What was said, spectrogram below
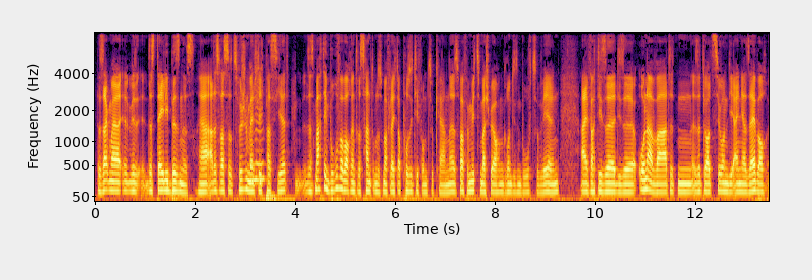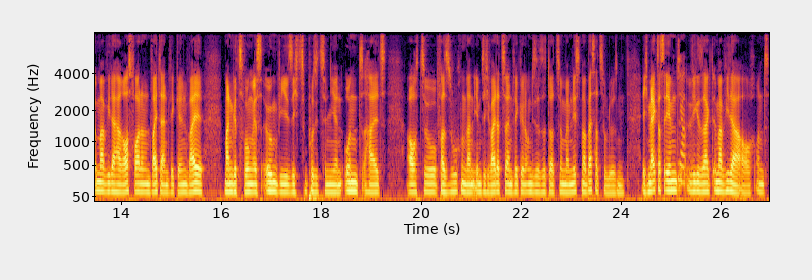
das sag mal, äh, das Daily Business, ja, alles, was so zwischenmenschlich mhm. passiert. Das macht den Beruf aber auch interessant, um das mal vielleicht auch positiv umzukehren. Ne? Das war für mich zum Beispiel auch ein Grund, diesen Beruf zu wählen. Einfach diese, diese unerwarteten Situationen, die einen ja selber auch immer wieder herausfordern und weiterentwickeln, weil man gezwungen ist, irgendwie sich zu positionieren und halt auch zu versuchen, dann eben sich weiterzuentwickeln, um diese Situation beim nächsten Mal besser zu lösen. Ich merke das eben, ja. wie gesagt, immer wieder auch. Und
